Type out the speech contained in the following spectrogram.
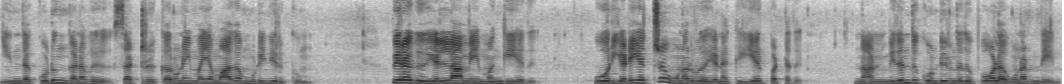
இந்த கொடுங்கனவு சற்று கருணைமயமாக முடிந்திருக்கும். பிறகு எல்லாமே மங்கியது. ஓர் எடையற்ற உணர்வு எனக்கு ஏற்பட்டது. நான் மிதந்து கொண்டிருந்தது போல உணர்ந்தேன்.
